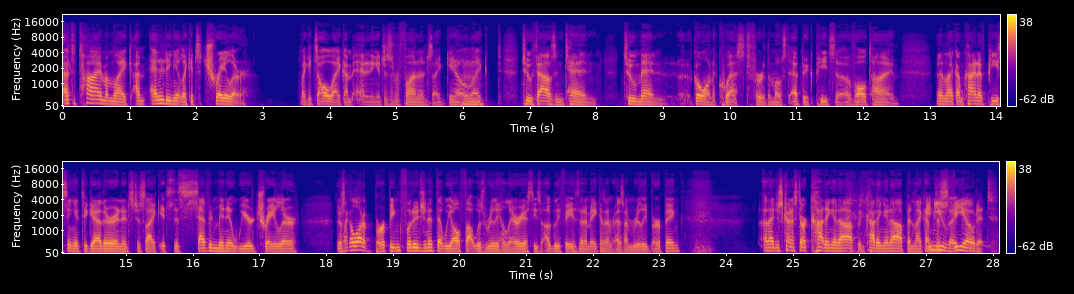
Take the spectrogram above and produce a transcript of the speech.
at the time I'm like I'm editing it like it's a trailer, like it's all like I'm editing it just for fun, and it's like you know Mhm. like t- 2010, two men uh, go on a quest for the most epic pizza of all time. And like I'm kind of piecing it together, and it's just like it's this seven minute weird trailer. There's like a lot of burping footage in it that we all thought was really hilarious. These ugly faces that I make as I'm, as I'm really burping. and I just kind of start cutting it up and cutting it up, and like I'm and you just like, VO'd it.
